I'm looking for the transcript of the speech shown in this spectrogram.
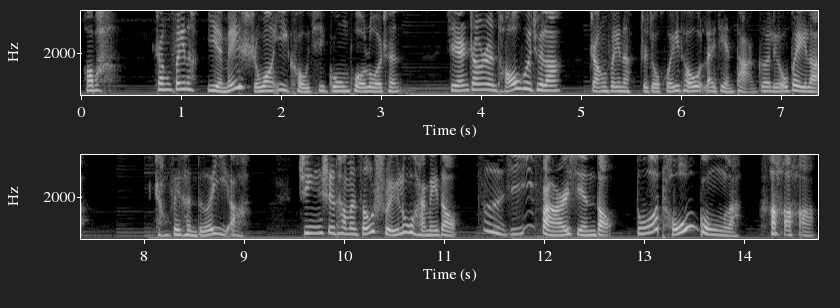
好吧，张飞呢也没指望一口气攻破洛城。既然张任逃回去了，张飞呢这就回头来见大哥刘备了。张飞很得意啊，军师他们走水路还没到，自己反而先到，夺头功了，哈哈哈。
